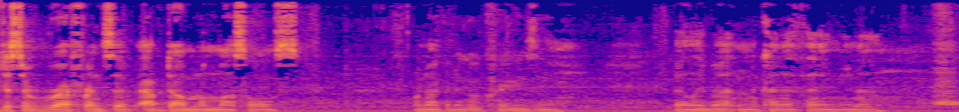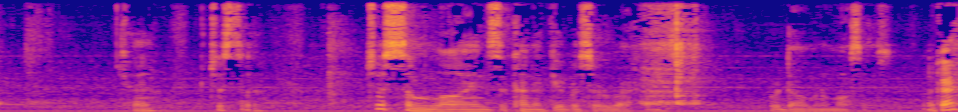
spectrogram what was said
just a reference of abdominal muscles. We're not gonna go crazy. Belly button kind of thing, you know? Okay, just a, just some lines that kind of give us a reference for abdominal muscles, okay?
